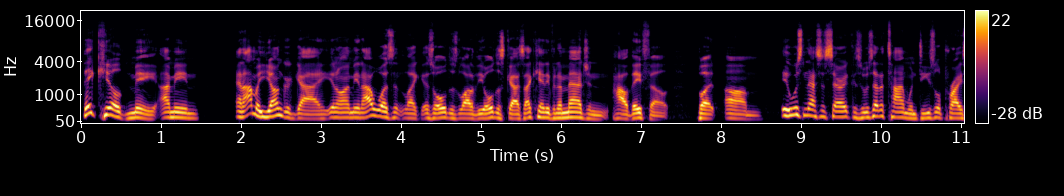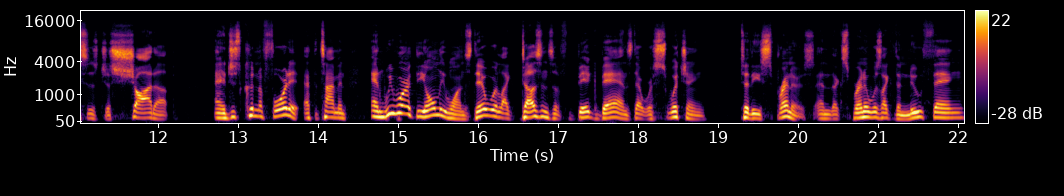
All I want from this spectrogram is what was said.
they killed me. I mean, and I'm a younger guy, you know. I mean, I wasn't like as old as a lot of the oldest guys. I can't even imagine how they felt, but um, it was necessary because it was at a time when diesel prices just shot up and just couldn't afford it at the time. And and we weren't the only ones. There were like dozens of big bands that were switching to these sprinters, and like Sprinter was like the new thing.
